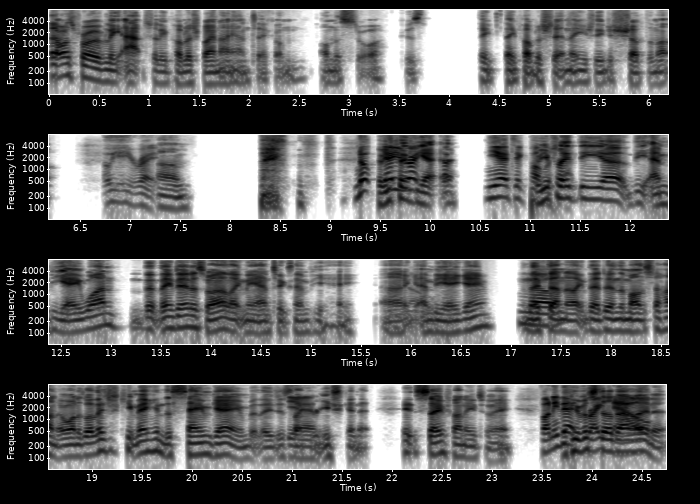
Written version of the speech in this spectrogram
that was probably actually published by Niantic on on the store because they they publish it and they usually just shove them up. Oh yeah, you're right. Um, nope. Yeah, played you're right. the uh, Niantic Have you played that. the uh, the NBA one that they did as well, like Niantic's NBA uh, No. NBA game? And they've done like they're doing the Monster Hunter one as well. They just keep making the same game, but they just Yeah. like reskin it. It's so funny to me. Funny And that people right still now, download it.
